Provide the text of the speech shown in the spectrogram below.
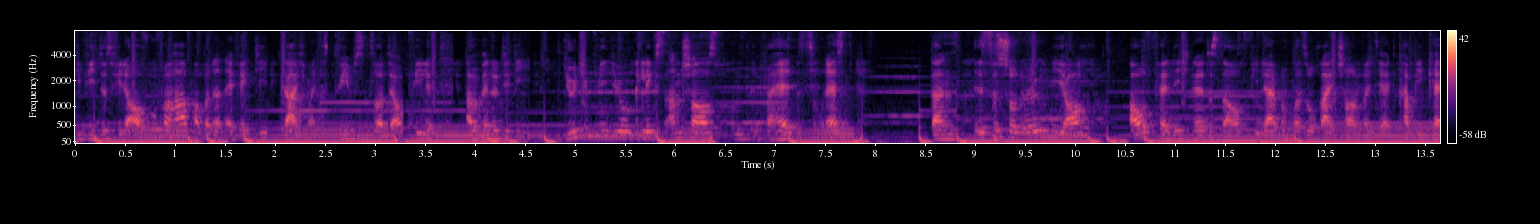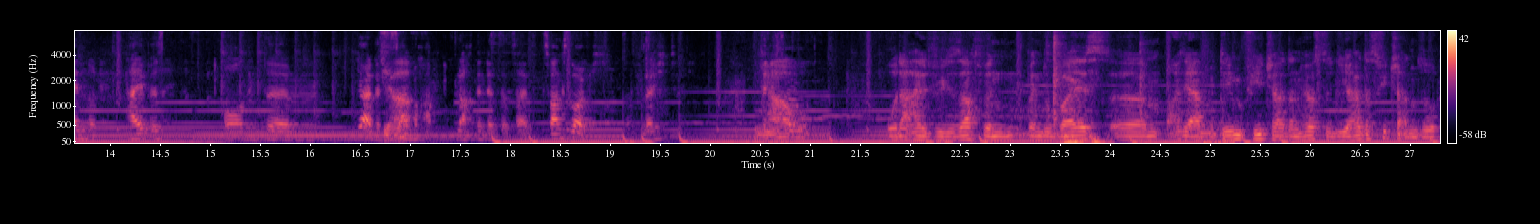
die Videos viele Aufrufe haben, aber dann effektiv, klar, ich meine, Streams und so hat ja auch viele. Aber wenn du dir die YouTube-Video-Klicks anschaust und im Verhältnis zum Rest, dann ist es schon irgendwie auch auffällig, ne, dass da auch viele einfach mal so reinschauen, weil sie halt Kapi kennen und Hype ist. Und ähm, Ja, das ist Ja. einfach abgeflacht in letzter Zeit. Zwangsläufig. Vielleicht. Ja. Oder halt, wie gesagt, wenn, wenn du weißt, ähm, oh ja, mit dem Feature, dann hörst du dir halt das Feature an. So.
